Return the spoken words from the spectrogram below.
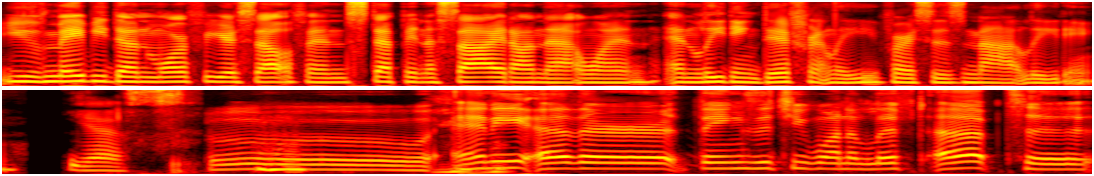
you've maybe done more for yourself and stepping aside on that one and leading differently versus not leading. Yes. Ooh, any other things that you want to lift up to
